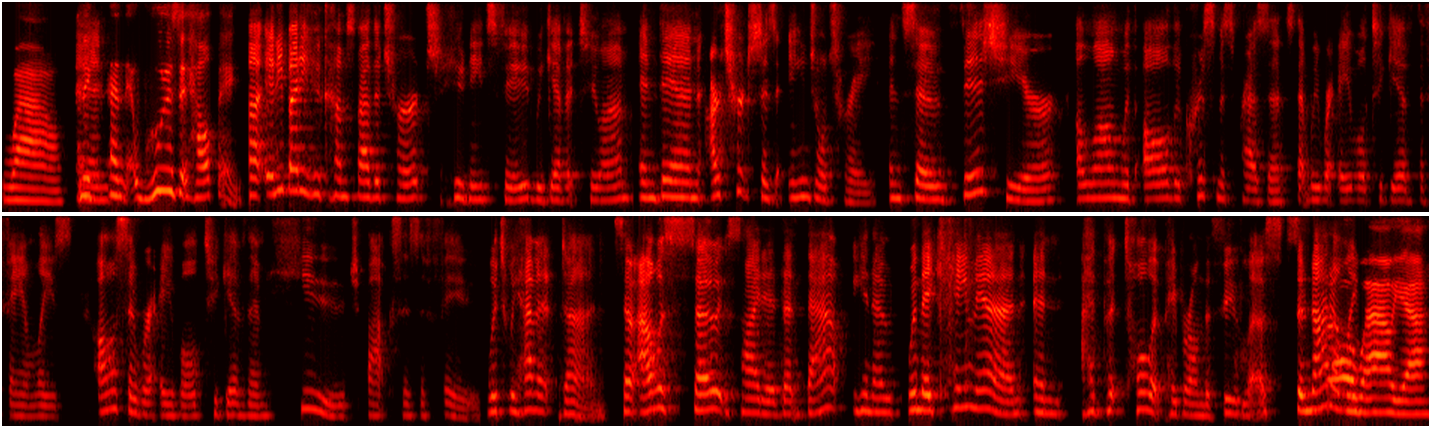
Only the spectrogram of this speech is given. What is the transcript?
Wow. And, and, it, and who is it helping? Uh, anybody who comes by the church who needs food, we give it to them. And then our church says angel tree. And so this year, along with all the Christmas presents that we were able to give the families, also were able to give them huge boxes of food, which we haven't done. So I was so excited that that, you know, when they came in and I had put toilet paper on the food list. So not Oh, only wow. Yeah.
